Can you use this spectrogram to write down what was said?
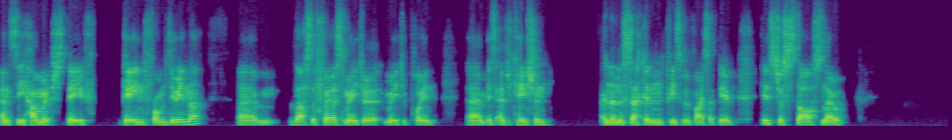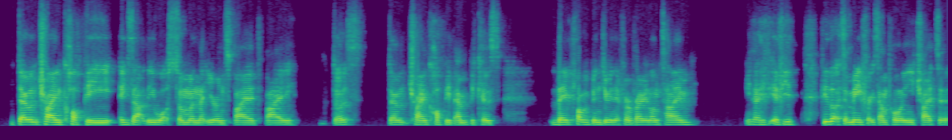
and see how much they've gained from doing that. Um, that's the first major major point um, is education. And then the second piece of advice I'd give is just start slow don't try and copy exactly what someone that you're inspired by does. Don't try and copy them because they've probably been doing it for a very long time. You know, if, if you if you looked at me, for example, and you tried to,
